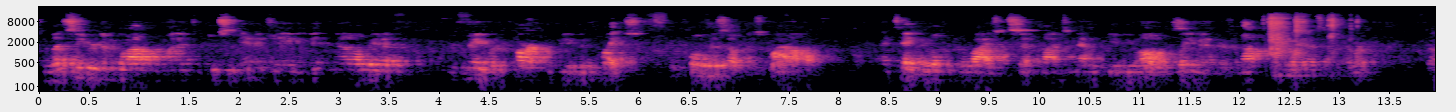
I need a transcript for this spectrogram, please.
So let's say you're going to go out and wanted to do some imaging and didn't know if your favorite park would be a good place. Pull this up as well and take a look at the rise and set times, and that will give you, oh, wait a minute, there's an option. Well, that's not gonna work. So,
